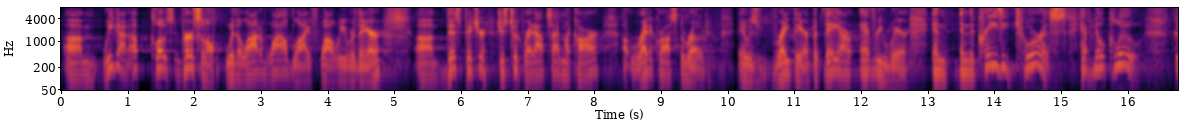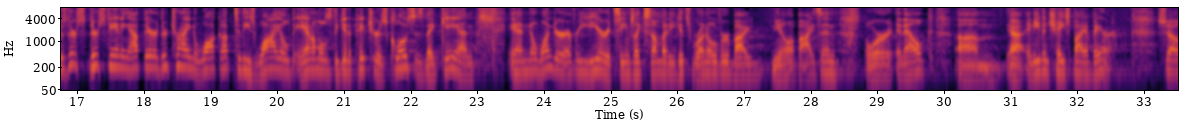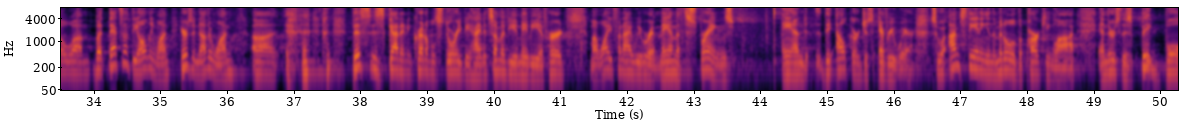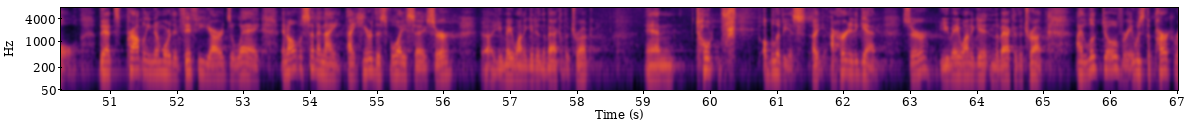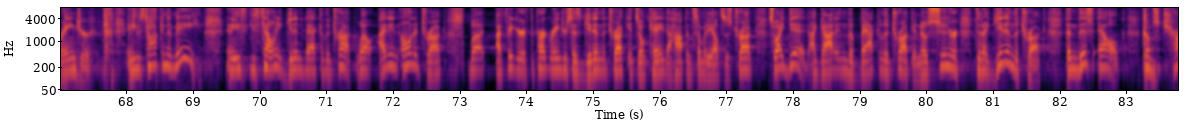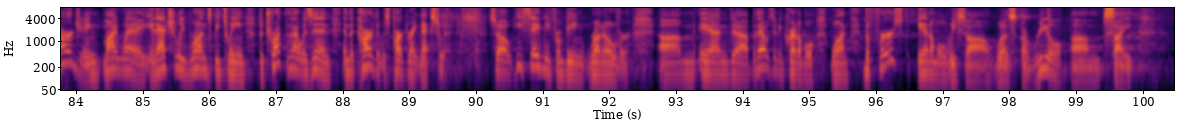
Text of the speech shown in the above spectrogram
um, we got up close and personal with a lot of wildlife while we were there. Um, this picture just took right outside my car, uh, right across the road. It was right there, but they are everywhere. And, and the crazy tourists have no clue because they're, they're standing out there, they're trying to walk up to these wild animals to get a picture as close as they can. And no wonder every year it seems like somebody gets run over by, you know, a bison or an elk, um, uh, and even chased by a bear. So, um, but that's not the only one. Here's another one. Uh, this has got an incredible story behind it. Some of you maybe have heard. My wife and I, we were at Mammoth Springs and the elk are just everywhere. So I'm standing in the middle of the parking lot, and there's this big bull that's probably no more than 50 yards away. And all of a sudden, I, I hear this voice say, Sir, uh, you may want to get in the back of the truck. And total, oblivious. I, I heard it again. Sir, you may want to get in the back of the truck. I looked over, it was the park ranger, and he was talking to me. And he's, he's telling me, get in the back of the truck. Well, I didn't own a truck, but I figure if the park ranger says get in the truck, it's okay to hop in somebody else's truck. So I did. I got in the back of the truck, and no sooner did I get in the truck than this elk comes charging my way and actually runs between the truck that I was in and the car that was parked right next to it. So he saved me from being run over. Um, and, uh, but that was an incredible one. The first animal we saw was a real um, sight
